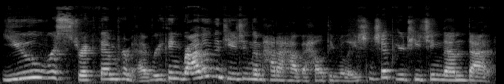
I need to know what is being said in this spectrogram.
you restrict them from everything rather than teaching them how to have a healthy relationship you're teaching them that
